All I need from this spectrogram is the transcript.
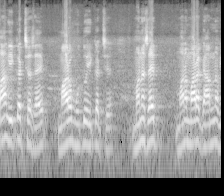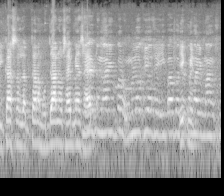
માંગ એક જ છે સાહેબ મારો મુદ્દો એક જ છે. મને સાહેબ મને મારા ગામના વિકાસને લગતાના મુદ્દાનો સાહેબ મેં સાહેબ તમારી ઉપર હુમલો થયો છે એ બાબતે એક મિનિટ. તમારી માંગ શું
